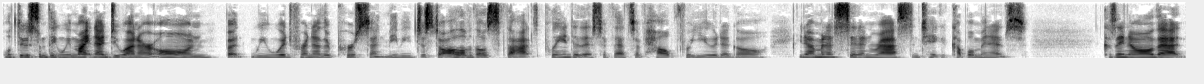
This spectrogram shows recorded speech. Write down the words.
we'll do something we might not do on our own, but we would for another person. Maybe just all of those thoughts play into this if that's of help for you to go, you know, I'm going to sit and rest and take a couple minutes because I know that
